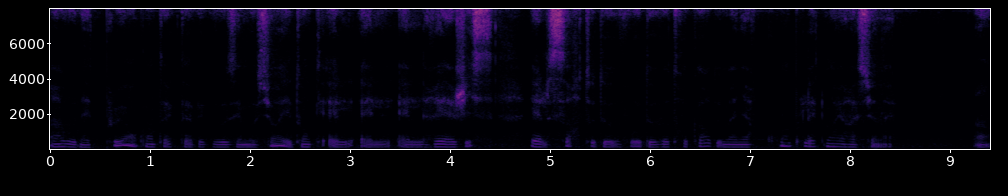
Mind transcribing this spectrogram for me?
Hein, vous n'êtes plus en contact avec vos émotions et donc elles réagissent elles sortent de vous, de votre corps de manière complètement irrationnelle. Hein.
